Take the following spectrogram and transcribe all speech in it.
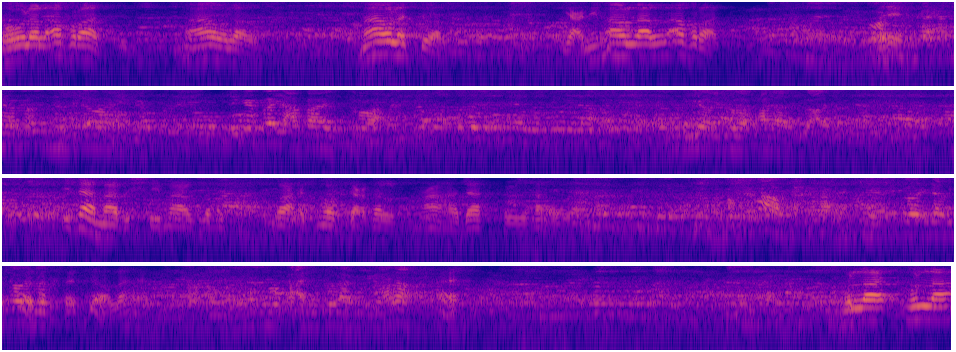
وهو للأفراد. ما هو لل... ما هو للدول. يعني ما هو للأفراد. استراحة يأخذوها حلال إذا ما بالشي ما واحد موقع في المعاهدات كلها. إذا خلاص آه. ولا ولا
